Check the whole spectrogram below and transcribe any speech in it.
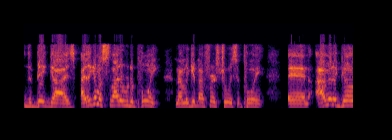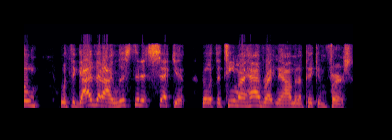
the big guys, I think I'm gonna slide over to point, and I'm gonna get my first choice at point, and I'm gonna go with the guy that I listed at second, but with the team I have right now, I'm going to pick him first.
